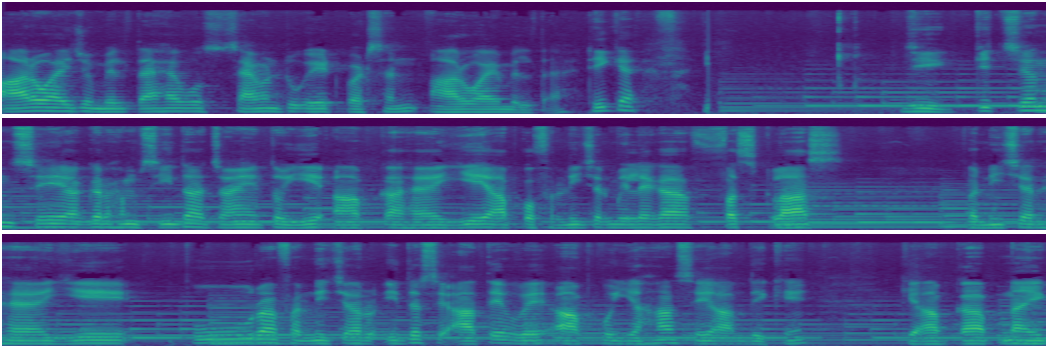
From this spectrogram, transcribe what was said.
आरओआई जो मिलता है, वो seven to eight percent ROI मिलता है, ठीक है? जी किचन से अगर हम सीधा जाएँ तो ये आपका है, ये आपको फर्नीचर मिलेगा फ़र्स्ट क्लास फर्नीचर है, ये पूरा फर्नीचर इधर से आते हुए आपको यहाँ से आप देखें कि आपका अपना एक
